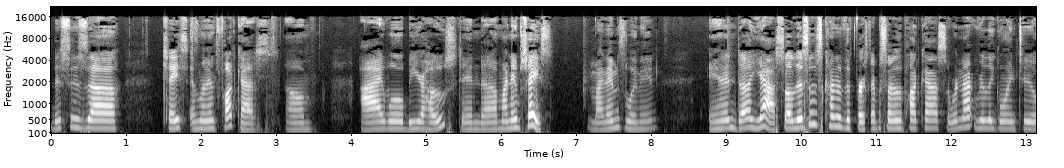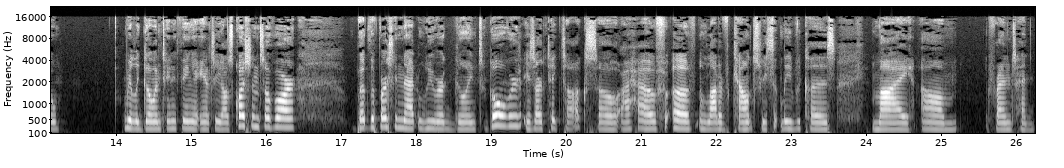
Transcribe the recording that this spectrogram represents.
This is uh, Chase and Lennon's podcast. Um, I will be your host, and uh, my name's Chase. My name's Lennon. And uh, yeah, so this is kind of the first episode of the podcast, so we're not really going to really go into anything and answer y'all's questions so far. But the first thing that we were going to go over is our TikTok. So I have uh, a lot of accounts recently because my um, friends had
